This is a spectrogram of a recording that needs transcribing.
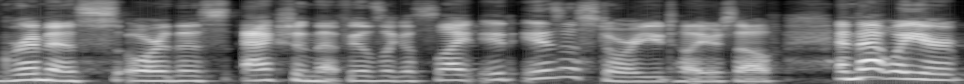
grimace or this action that feels like a slight, it is a story you tell yourself. And that way you're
